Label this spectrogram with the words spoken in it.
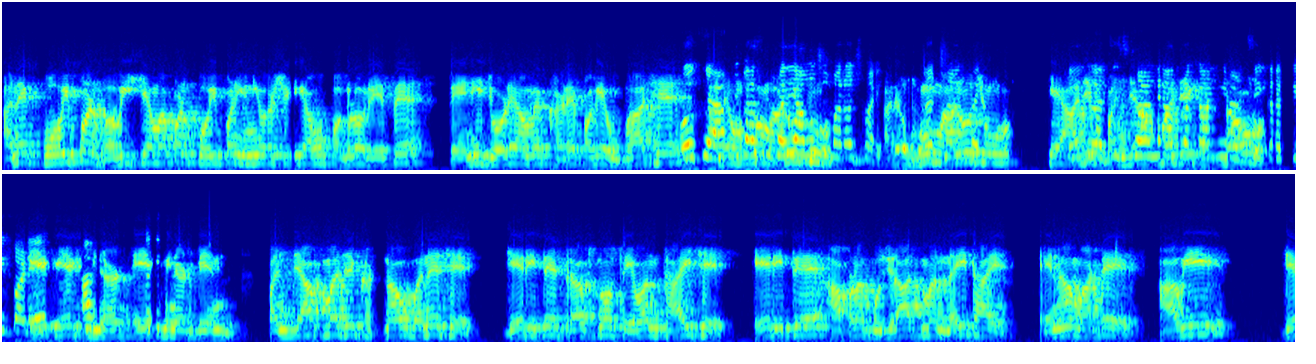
અને કોઈ પણ ભવિષ્યમાં પણ કોઈ પણ યુનિવર્સિટી આવો પગલો રહેશે તો એની જોડે અમે ખડે પગે ઊભા છે. અને હું તો માનું છું છું અરે હું માનું છું કે આજે પંજાબમાં જે ઘટનાઓ એક એક મિનિટ એક મિનિટ બેન. પંજાબમાં જે ઘટનાઓ બને છે જે રીતે ડ્રગ્સનું સેવન થાય છે એ રીતે આપણા ગુજરાતમાં નહીં થાય એના માટે આવી જે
